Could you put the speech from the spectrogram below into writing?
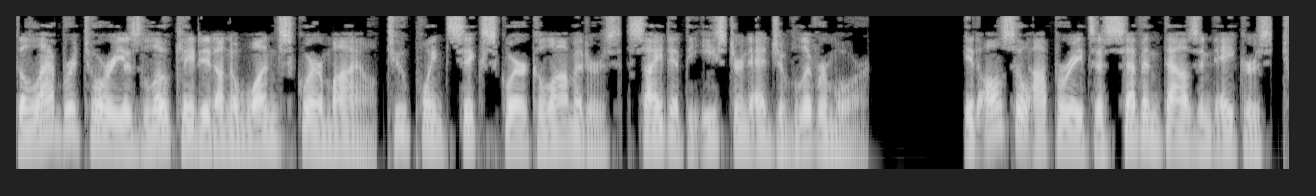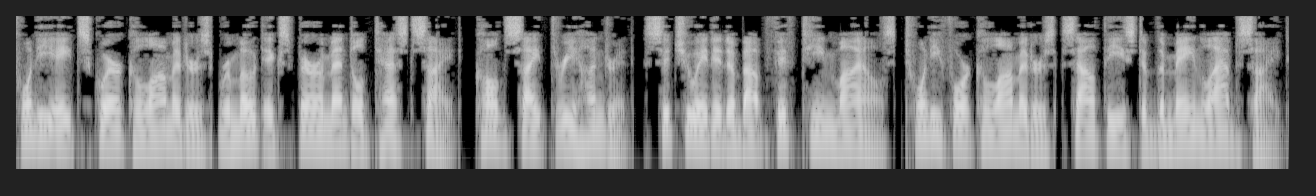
The laboratory is located on a 1 square mile (2.6 square kilometers site at the eastern edge of Livermore. It also operates a 7,000 acres 28 square kilometers remote experimental test site, called Site 300, situated about 15 miles 24 kilometers southeast of the main lab site.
